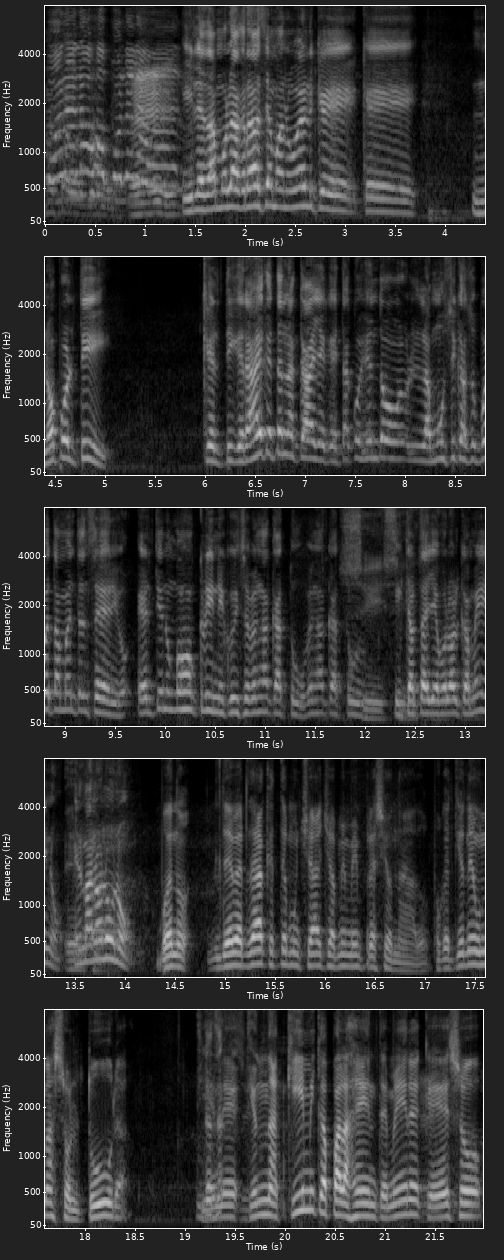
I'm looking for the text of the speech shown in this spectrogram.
pone el ojo, pone la bala. Y le damos las gracias, Manuel, que, que no por ti, que el tigraje que está en la calle, que está cogiendo la música supuestamente en serio, él tiene un ojo clínico y dice, ven acá tú, ven acá tú, Sí, sí, y trata de llevarlo al camino. Eh, Hermano Nuno, Bueno, de verdad que este muchacho a mí me ha impresionado, porque tiene una soltura, tiene, Entonces- tiene una química para la gente, mire que eso,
